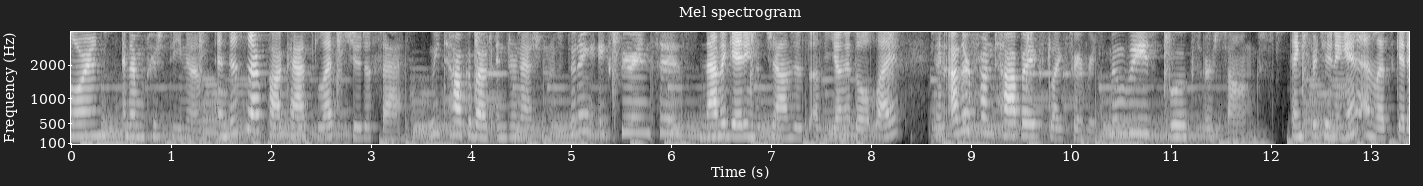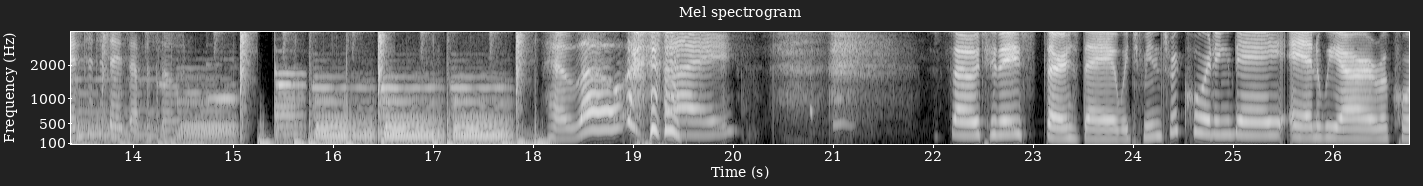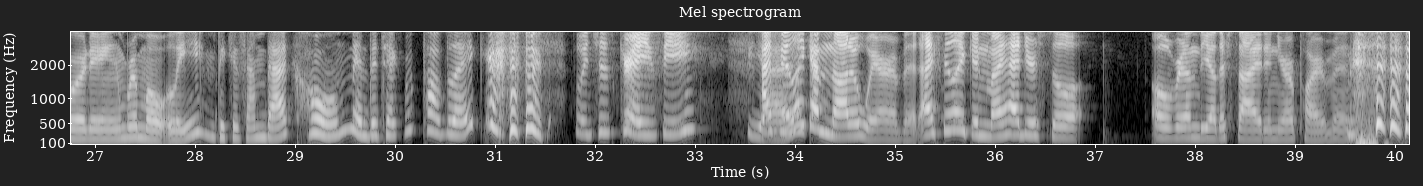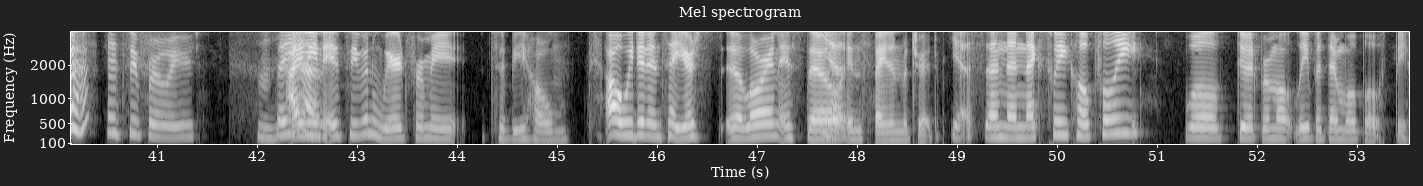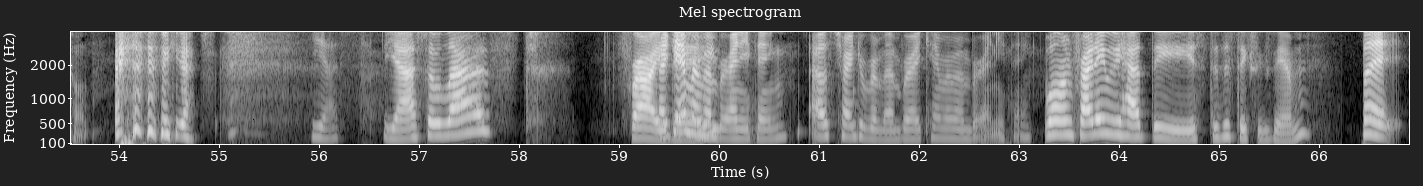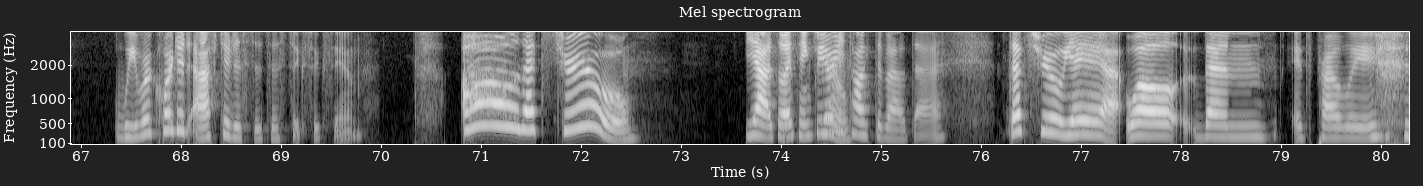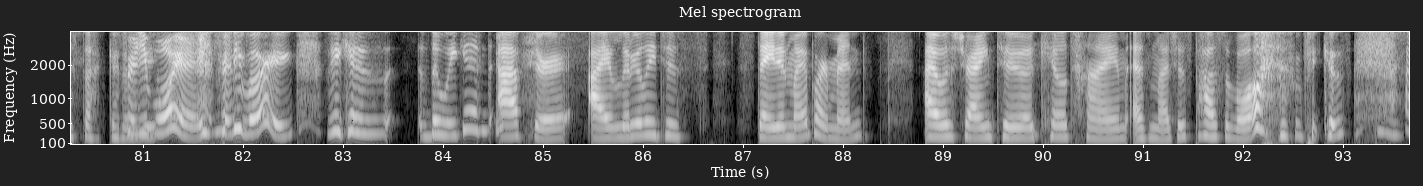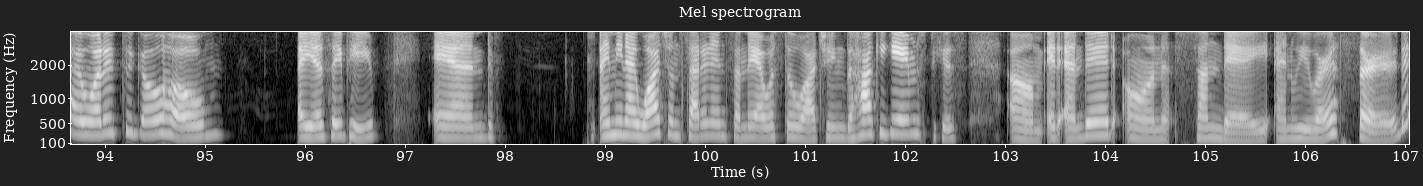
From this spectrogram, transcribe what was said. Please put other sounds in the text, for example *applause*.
Lauren. And I'm Christina. And this is our podcast, Let's Shoot a Fair. We talk about international studying experiences, navigating the challenges of young adult life, and other fun topics like favorite movies, books, or songs. Thanks for tuning in, and let's get into today's episode. Hello. Hi. *laughs* So today's Thursday, which means recording day, and we are recording remotely because I'm back home in the Czech Republic. *laughs* which is crazy. Yes. I feel like I'm not aware of it. I feel like in my head you're still over on the other side in your apartment. *laughs* it's super weird. Hmm. Yeah. I mean, it's even weird for me to be home. Oh, we didn't say yours. Uh, Lauren is still yes. in Spain and Madrid. Yes, and then next week, hopefully, we'll do it remotely, but then we'll both be home. *laughs* yes. Yes. Yeah, so last Friday. I can't remember anything. I was trying to remember. I can't remember anything. Well, on Friday we had the statistics exam. But we recorded after the statistics exam. Oh, that's true. Yeah, so that's I think true. we already talked about that. That's true. Yeah, yeah, yeah. Well, then it's probably *laughs* not gonna pretty be boring. *laughs* Pretty boring because the weekend *laughs* after, I literally just stayed in my apartment. I was trying to kill time as much as possible because I wanted to go home ASAP. And I mean, I watched on Saturday and Sunday. I was still watching the hockey games because um, it ended on Sunday and we were third.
